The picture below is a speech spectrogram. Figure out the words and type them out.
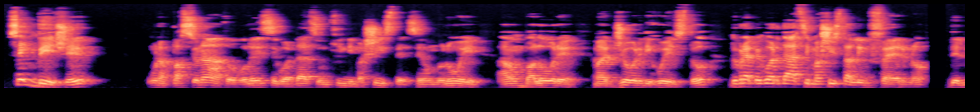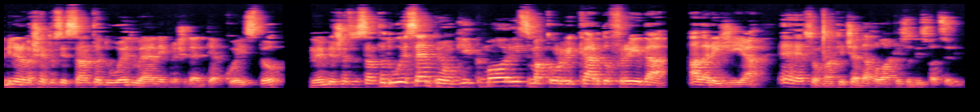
se invece un appassionato volesse guardarsi un film di maciste, secondo noi ha un valore maggiore di questo, dovrebbe guardarsi Macista all'inferno del 1962, due anni precedenti a questo. Nel 1962, sempre con Kirk Morris, ma con Riccardo Freda alla regia. E insomma, che ci ha dato qualche soddisfazione.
